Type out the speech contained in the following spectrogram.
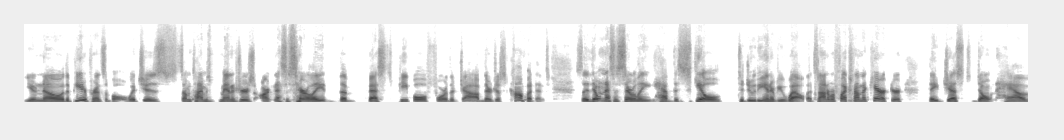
you know the Peter principle, which is sometimes managers aren't necessarily the best people for the job. They're just competent. So they don't necessarily have the skill to do the interview well. That's not a reflection on their character. They just don't have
